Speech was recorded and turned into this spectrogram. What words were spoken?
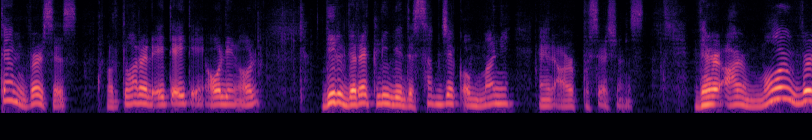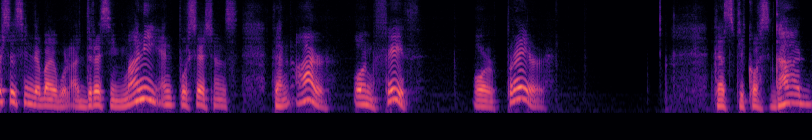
10 verses, or 288 all in all, deal directly with the subject of money and our possessions. There are more verses in the Bible addressing money and possessions than are on faith or prayer. That's because God,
